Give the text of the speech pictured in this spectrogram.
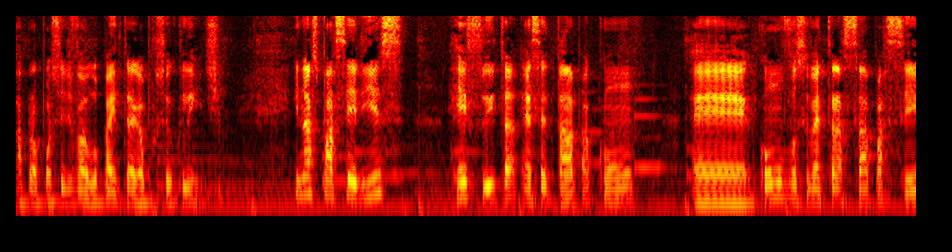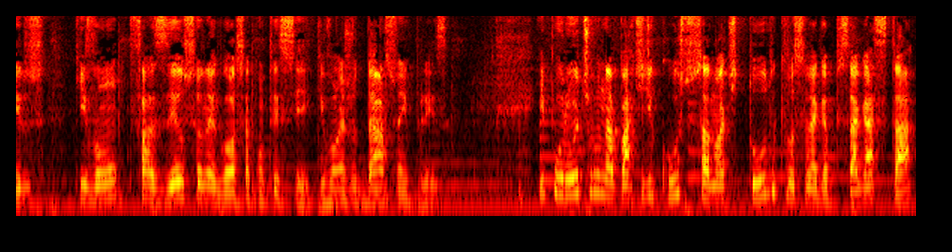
a proposta de valor para entregar para o seu cliente. E nas parcerias, reflita essa etapa com é, como você vai traçar parceiros que vão fazer o seu negócio acontecer, que vão ajudar a sua empresa. E por último, na parte de custos, anote tudo que você vai precisar gastar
